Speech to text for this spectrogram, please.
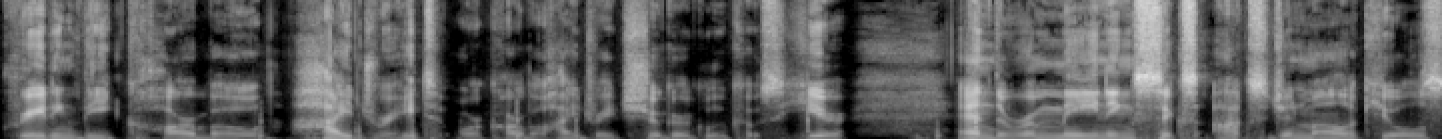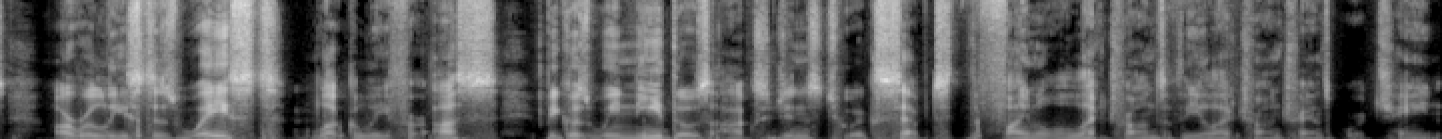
creating the carbohydrate or carbohydrate sugar glucose here. And the remaining six oxygen molecules are released as waste, luckily for us, because we need those oxygens to accept the final electrons of the electron transport chain.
